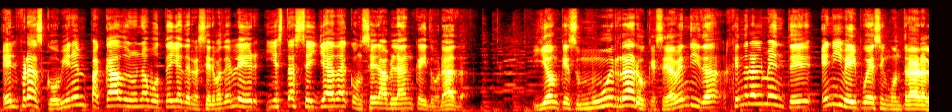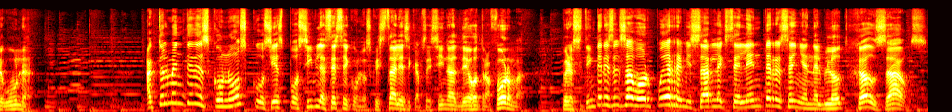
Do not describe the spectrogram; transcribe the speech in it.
El frasco viene empacado en una botella de reserva de Blair y está sellada con cera blanca y dorada. Y aunque es muy raro que sea vendida, generalmente en eBay puedes encontrar alguna. Actualmente desconozco si es posible hacerse con los cristales de capsaicina de otra forma, pero si te interesa el sabor puedes revisar la excelente reseña en el blog House House,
